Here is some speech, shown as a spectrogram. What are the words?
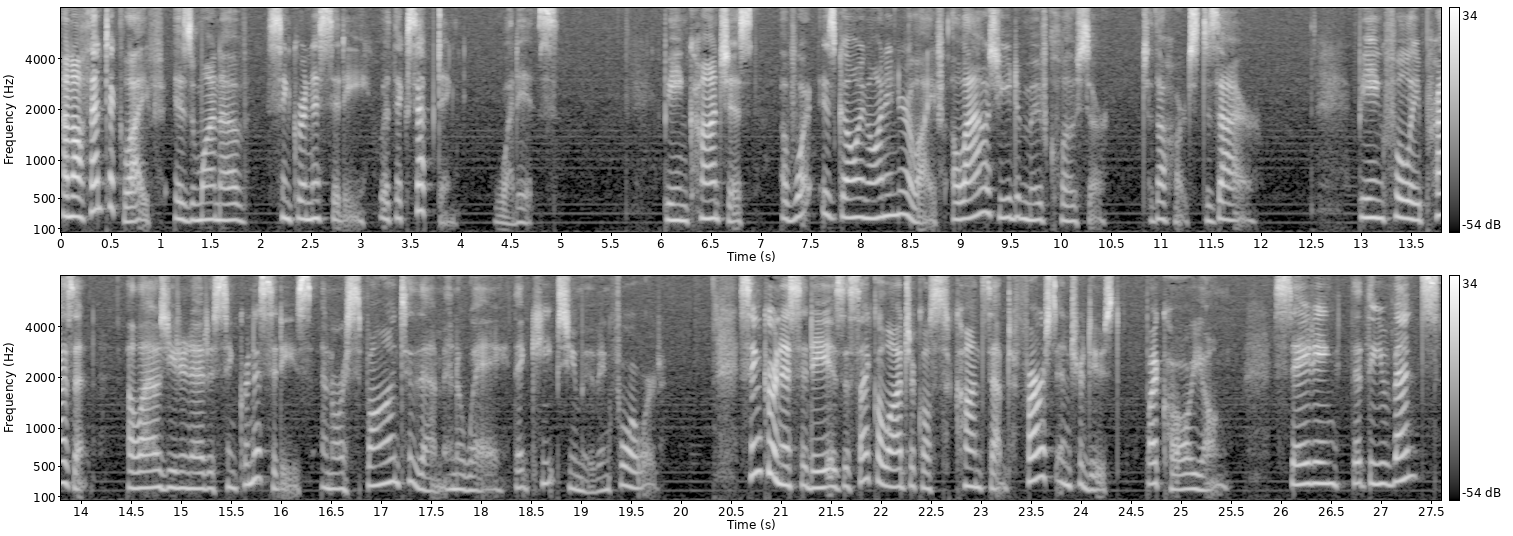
An authentic life is one of synchronicity with accepting what is. Being conscious of what is going on in your life allows you to move closer to the heart's desire. Being fully present allows you to notice synchronicities and respond to them in a way that keeps you moving forward. Synchronicity is a psychological concept first introduced by Carl Jung, stating that the events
